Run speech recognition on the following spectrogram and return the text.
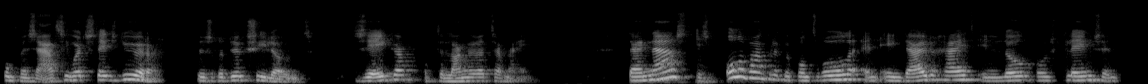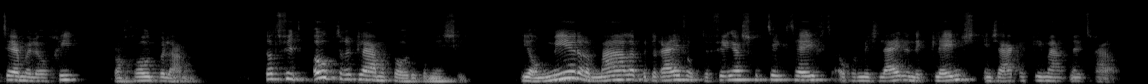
Compensatie wordt steeds duurder, dus reductie loont, zeker op de langere termijn. Daarnaast is onafhankelijke controle en eenduidigheid in logo's, claims en terminologie van groot belang. Dat vindt ook de reclamecodecommissie, die al meerdere malen bedrijven op de vingers getikt heeft over misleidende claims in zaken klimaatneutraal.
